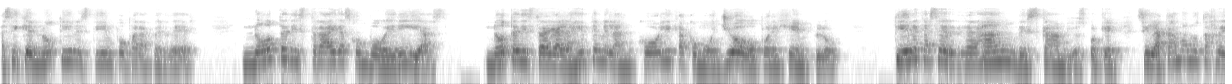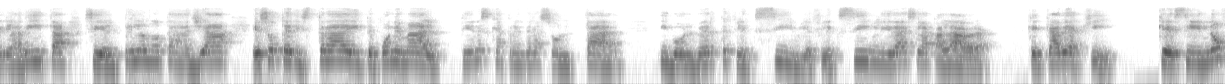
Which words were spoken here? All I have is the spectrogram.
Así que no tienes tiempo para perder. No te distraigas con boberías. No te distraigas. La gente melancólica como yo, por ejemplo, tiene que hacer grandes cambios, porque si la cama no está arregladita, si el pelo no está allá, eso te distrae y te pone mal. Tienes que aprender a soltar y volverte flexible. Flexibilidad es la palabra que cabe aquí. Que si no,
